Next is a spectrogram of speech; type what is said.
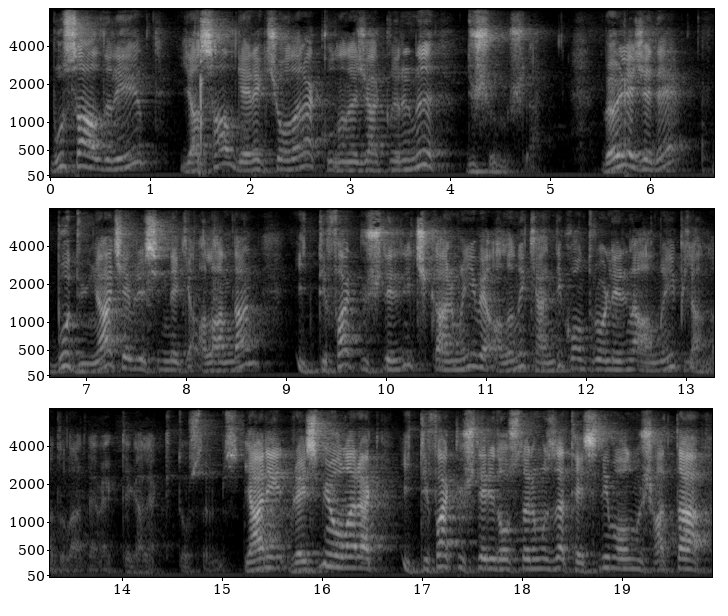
bu saldırıyı yasal gerekçe olarak kullanacaklarını düşünmüşler. Böylece de bu dünya çevresindeki alandan ittifak güçlerini çıkarmayı ve alanı kendi kontrollerine almayı planladılar demekti galaktik dostlarımız. Yani resmi olarak ittifak güçleri dostlarımıza teslim olmuş hatta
